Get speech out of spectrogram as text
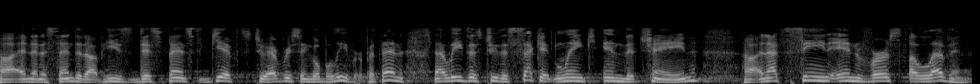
uh, and then ascended ended up, he's dispensed gifts to every single believer. But then that leads us to the second link in the chain, uh, and that's seen in verse 11.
